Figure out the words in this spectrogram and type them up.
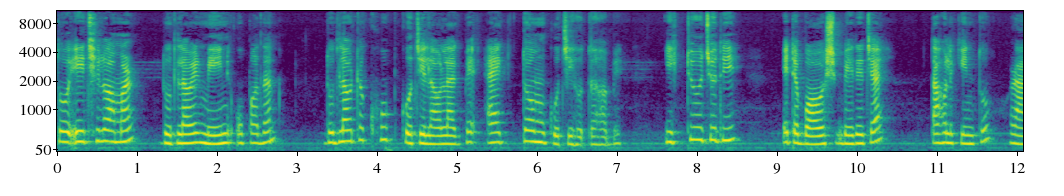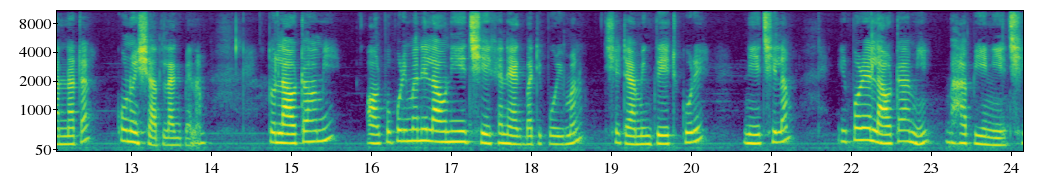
তো এই ছিল আমার দুধলাউয়ের মেইন উপাদান। দুধলাউটা খুব কচি লাউ লাগবে, একদম কচি হতে হবে। একটুও যদি এটা বয়স বেড়ে যায়, তাহলে কিন্তু রান্নাটা কোনোই স্বাদ লাগবে না। তো লাউটা আমি অল্প পরিমাণে লাউ নিয়েছি, এখানে এক বাটি পরিমাণ। সেটা আমি গ্রেট করে নিয়েছিলাম। এরপরে লাউটা আমি ভাপিয়ে নিয়েছি।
